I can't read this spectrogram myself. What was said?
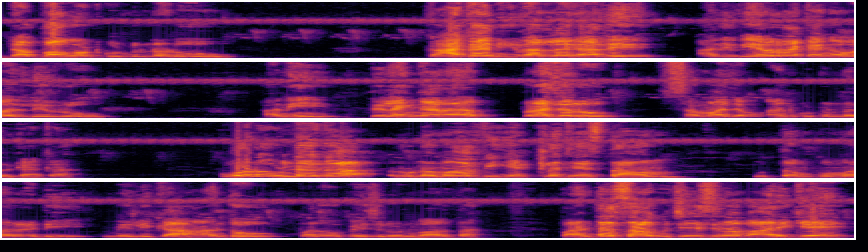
డబ్బా కొట్టుకుంటున్నాడు. కాక నీ వల్ల కాదే అది వేరే రకంగా వదిలిర్రు అని తెలంగాణ ప్రజలు సమాజం అనుకుంటున్నది కాక. కోడు ఉండగా రుణమాఫీ ఎట్లా చేస్తాం? ఉత్తమ్ కుమార్ రెడ్డి మెలిక అంటూ పదవ పేజీలోని వార్త. పంట సాగు చేసిన వారికే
